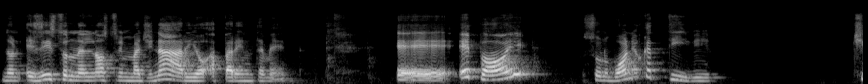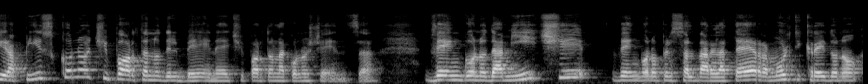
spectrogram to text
non, esistono nel nostro immaginario apparentemente. E, e poi sono buoni o cattivi? ci rapiscono, ci portano del bene, ci portano la conoscenza, vengono da amici, vengono per salvare la Terra, molti credono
